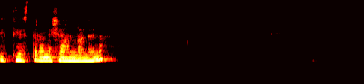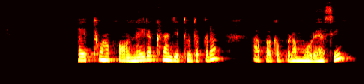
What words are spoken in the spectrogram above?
ਇੱਥੇ ਇਸ ਤਰ੍ਹਾਂ ਨਿਸ਼ਾਨ ਲਾ ਲੈਣਾ। ਇੱਥੋਂ ਆਪਾਂ ਉਨਾ ਹੀ ਰੱਖਣਾ ਜਿੱਥੋਂ ਤੱਕ ਆਪਾਂ ਕੱਪੜਾ ਮੋੜਿਆ ਸੀ।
